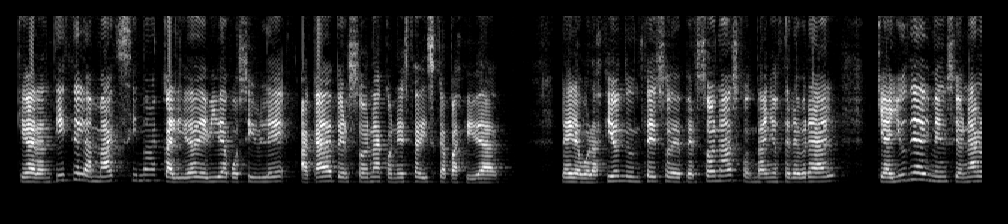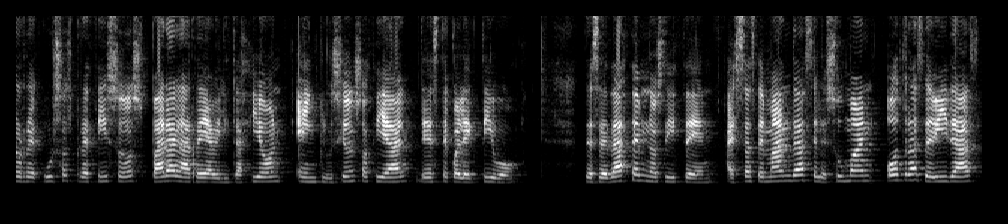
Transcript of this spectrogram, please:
que garantice la máxima calidad de vida posible a cada persona con esta discapacidad, la elaboración de un censo de personas con daño cerebral que ayude a dimensionar los recursos precisos para la rehabilitación e inclusión social de este colectivo. Desde DACEM nos dicen, a estas demandas se le suman otras debidas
